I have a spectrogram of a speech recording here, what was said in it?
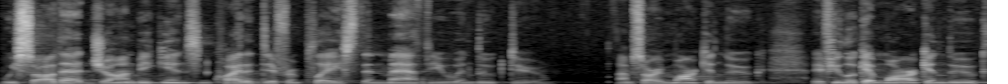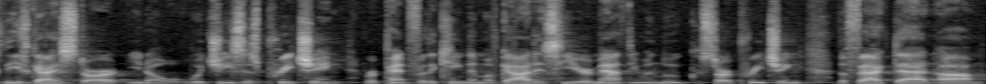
we saw that John begins in quite a different place than Matthew and Luke do. I'm sorry, Mark and Luke. If you look at Mark and Luke, these guys start, you know, with Jesus preaching, repent for the kingdom of God is here. Matthew and Luke start preaching the fact that, um,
